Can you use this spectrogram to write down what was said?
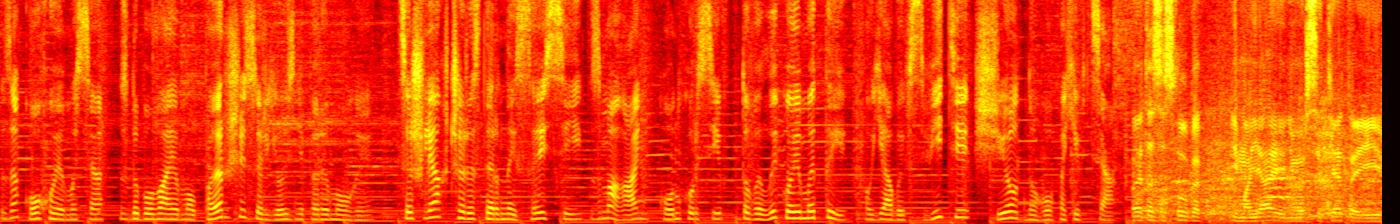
закохуємося, здобуваємо перші серйозні перемоги. Це шлях через терни сесій, змагань, конкурсів до великої мети появи в світі ще одного фахівця. Это заслуга и моя, и университета, и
